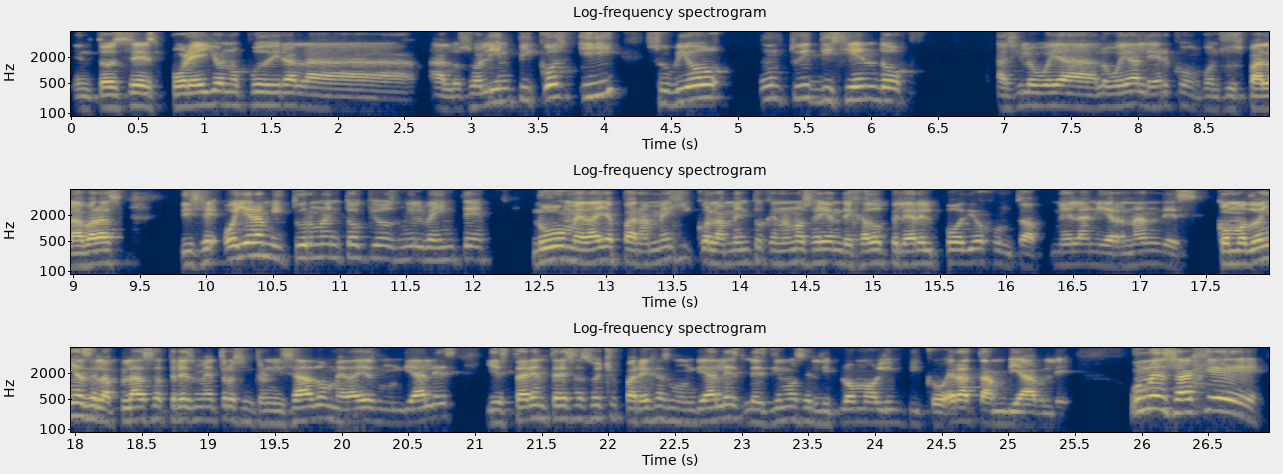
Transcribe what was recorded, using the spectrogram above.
Entonces, por ello no pudo ir a, la, a los Olímpicos y subió un tuit diciendo, así lo voy a, lo voy a leer con, con sus palabras, dice, hoy era mi turno en Tokio 2020 no hubo medalla para México, lamento que no nos hayan dejado pelear el podio junto a Melanie Hernández. Como dueñas de la plaza, tres metros sincronizado, medallas mundiales y estar entre esas ocho parejas mundiales, les dimos el diploma olímpico. Era tan viable. Un mensaje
